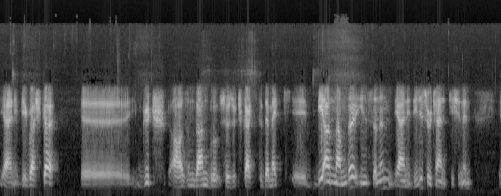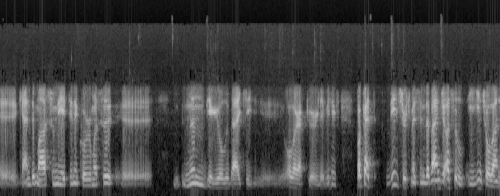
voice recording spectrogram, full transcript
yani bir başka e, güç ağzından bu sözü çıkarttı demek e, bir anlamda insanın yani dili sürçen kişinin e, kendi masumiyetini korumasının bir yolu belki e, olarak görülebilir. Fakat dil sürçmesinde bence asıl ilginç olan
